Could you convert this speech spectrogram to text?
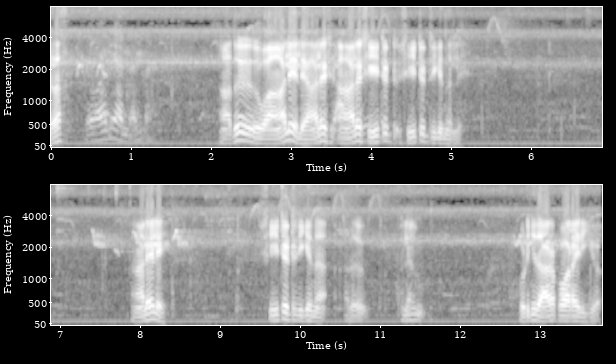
ഏതാ? അത് ആലയല്ലേ? ആല ആല ഷീറ്റ് ഇട്ട് ഷീറ്റ് ഇട്ടിരിക്കുന്നല്ലേ ആലയല്ലേ? ഷീറ്റ് ഇട്ടിരിക്കുന്ന അത് എല്ലാം ഒടിഞ്ഞ് താഴെ പോകാറായിരിക്കുക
